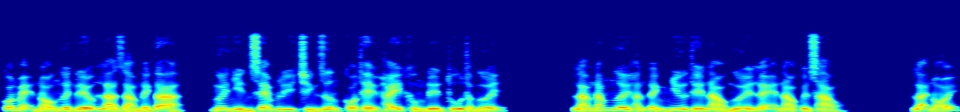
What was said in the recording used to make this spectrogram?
Con mẹ nó ngươi nếu là dám đánh ta, ngươi nhìn xem lý chính dương có thể hay không đến thu thập ngươi. Làm năm ngươi hắn đánh như thế nào ngươi lẽ nào quên sao? Lại nói,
